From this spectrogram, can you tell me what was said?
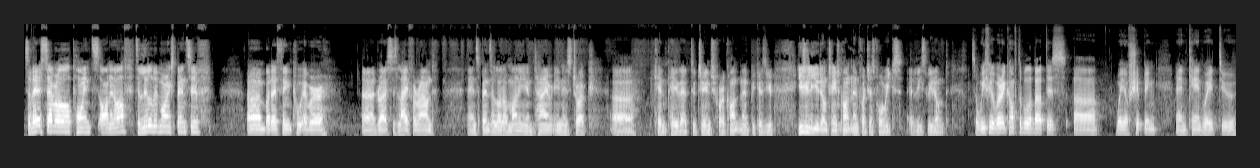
So there's several points on and off. It's a little bit more expensive, um, but I think whoever uh, drives his life around and spends a lot of money and time in his truck uh, can pay that to change for a continent because you usually you don't change continent for just four weeks. At least we don't. So we feel very comfortable about this uh, way of shipping and can't wait to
